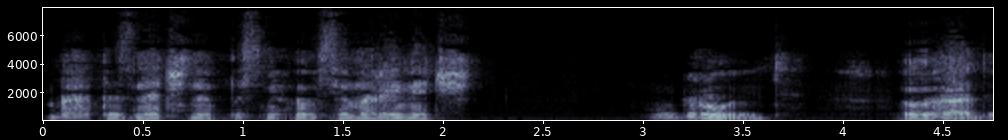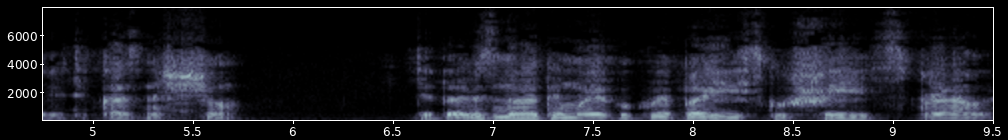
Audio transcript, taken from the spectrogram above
багатозначно посміхнувся Маринич. Мудрують, вгадуєте, казна що. Тепер знатиму, як у Клепарівську шиють справи.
